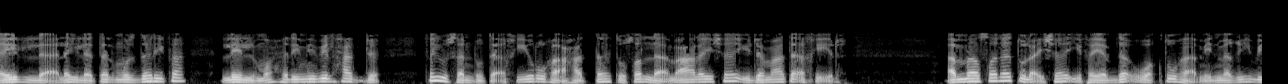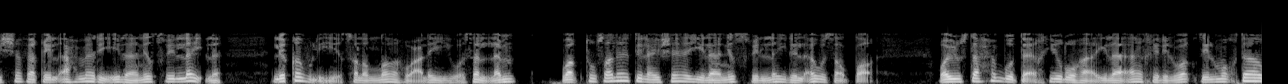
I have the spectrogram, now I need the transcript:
إلا ليلة المزدلفة للمحرم بالحج فيسن تأخيرها حتى تصلى مع العشاء جمع تأخير. أما صلاة العشاء فيبدأ وقتها من مغيب الشفق الأحمر إلى نصف الليل لقوله صلى الله عليه وسلم وقت صلاة العشاء إلى نصف الليل الأوسط ويستحب تأخيرها إلى آخر الوقت المختار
